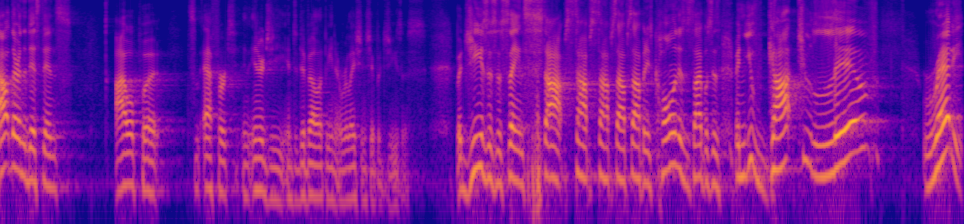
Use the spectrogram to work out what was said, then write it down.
out there in the distance, I will put some effort and energy into developing a relationship with Jesus. But Jesus is saying, stop, stop, stop, stop, stop. And he's calling his disciples, says, man, you've got to live ready.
